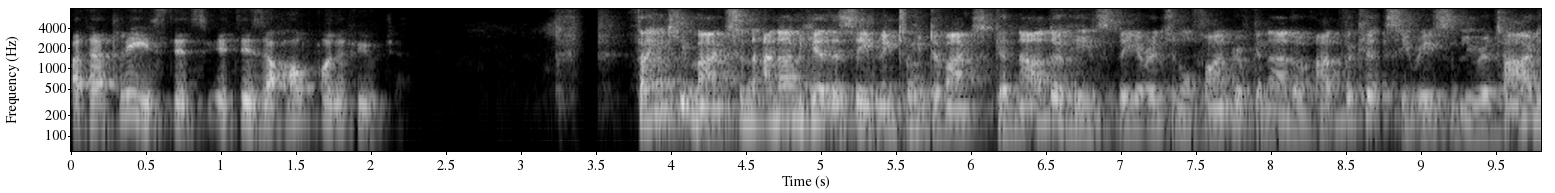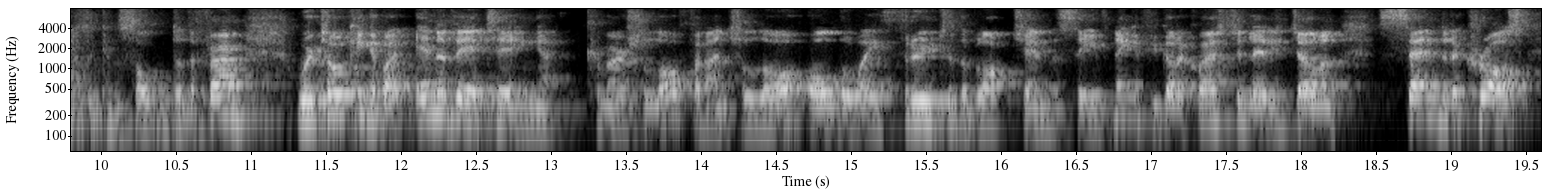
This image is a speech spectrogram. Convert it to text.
but at least it's it is a hope for the future. Thank you, Max. And, and, I'm here this evening talking to Max Ganado. He's the original founder of Ganado Advocates. He recently retired. He's a consultant to the firm. We're talking about innovating commercial law, financial law, all the way through to the blockchain this evening. If you've got a question, ladies and gentlemen, send it across.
